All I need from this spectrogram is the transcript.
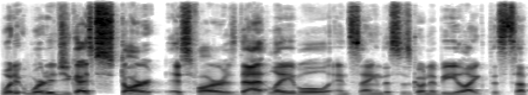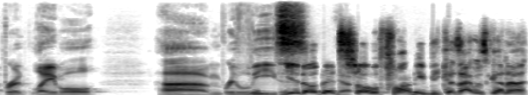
What where did you guys start as far as that label and saying this is going to be like the separate label um, release? You know, that's Yeah. so funny because I was gonna.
